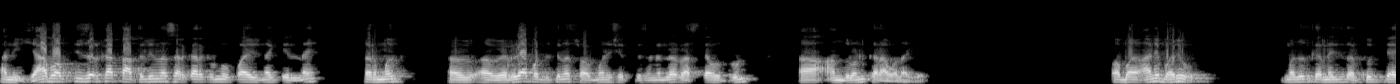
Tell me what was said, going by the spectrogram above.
आणि या बाबतीत जर का तातडीनं सरकारकडून उपाययोजना केली नाही तर मग वेगळ्या पद्धतीनं स्वाभिमानी शेतकरी संघटनेला रस्त्यावर उतरून आंदोलन करावं लागेल. आणि भरीव मदत करण्याची तरतूद त्या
